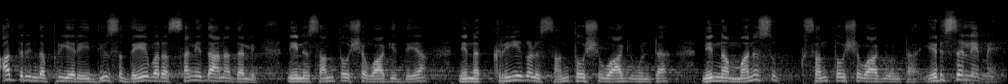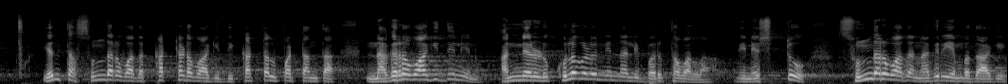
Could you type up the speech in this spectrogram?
ಆದ್ದರಿಂದ ಪ್ರಿಯರೇ, ಈ ದಿವಸ ದೇವರ ಸನ್ನಿಧಾನದಲ್ಲಿ ನೀನು ಸಂತೋಷವಾಗಿದ್ದೀಯಾ? ನಿನ್ನ ಕ್ರಿಯೆಗಳು ಸಂತೋಷವಾಗಿ ಉಂಟ? ನಿನ್ನ ಮನಸ್ಸು ಸಂತೋಷವಾಗಿ ಉಂಟ? ಎರಿಸಲೇಮೆ ಎಂಥ ಸುಂದರವಾದ ಕಟ್ಟಡವಾಗಿದ್ದಿ, ಕಟ್ಟಲ್ಪಟ್ಟಂಥ ನಗರವಾಗಿದ್ದಿ ನೀನು. ಹನ್ನೆರಡು ಕುಲಗಳು ನಿನ್ನಲ್ಲಿ ಬರುತ್ತವಲ್ಲ. ನೀನೆಷ್ಟು ಸುಂದರವಾದ ನಗರಿ ಎಂಬುದಾಗಿ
